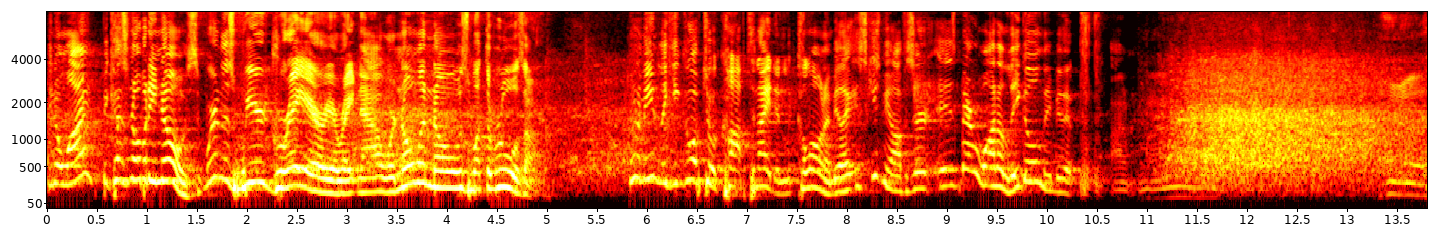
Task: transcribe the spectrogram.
You know why? Because nobody knows. We're in this weird gray area right now where no one knows what the rules are. You know what I mean? Like you go up to a cop tonight in Kelowna and be like, "Excuse me, officer, is marijuana legal?" And they'd be like, I don't, I know.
